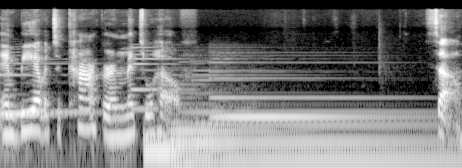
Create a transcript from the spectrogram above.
and be able to conquer mental health. So,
